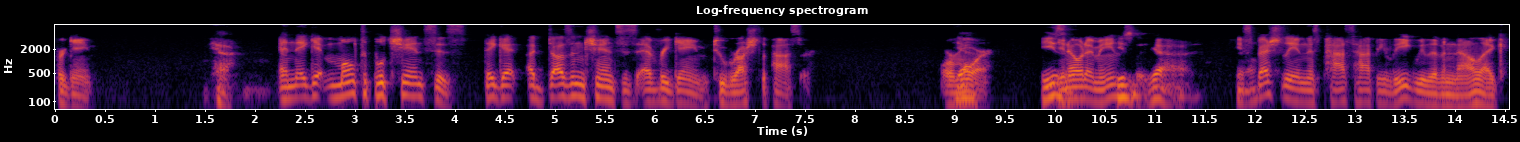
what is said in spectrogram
per game. Yeah. And they get multiple chances. They get a dozen chances every game to rush the passer or Yeah. more. Easily, You know what I mean? easily, yeah. You know? Especially in this pass happy league we live in now. Like,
